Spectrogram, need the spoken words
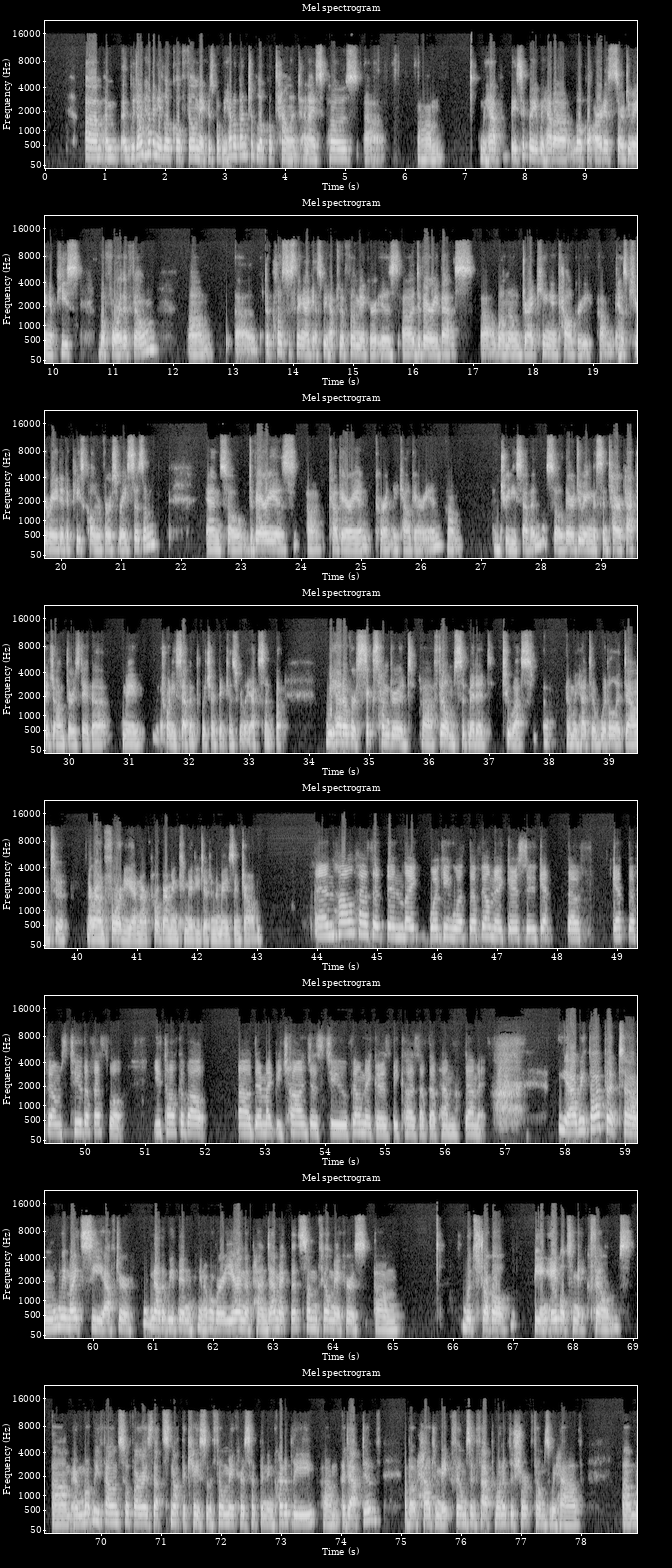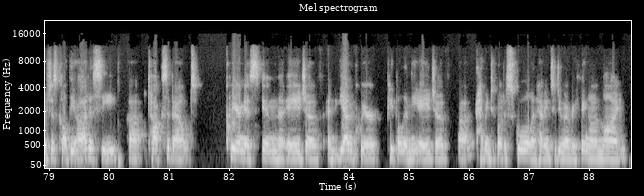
Um, we don't have any local filmmakers, but we have a bunch of local talent, and I suppose uh, um, we have basically we have a local artists are doing a piece before the film. Um, uh, the closest thing I guess we have to a filmmaker is uh, Bess, uh, well-known drag king in Calgary, um, has curated a piece called Reverse Racism. And so Daveri is uh, Calgarian, currently Calgarian. Treaty 7. So they're doing this entire package on Thursday, the May 27th, which I think is really excellent. But we had over 600 uh, films submitted to us, uh, and we had to whittle it down to around 40, and our programming committee did an amazing job. And how has it been like working with the filmmakers to get the get the films to the festival? You talk about uh, there might be challenges to filmmakers because of the pandemic. Yeah, we thought that um, we might see after now that we've been, you know, over a year in the pandemic, that some filmmakers um, would struggle being able to make films. Um, and what we found so far is that's not the case. So the filmmakers have been incredibly um, adaptive about how to make films. In fact, one of the short films we have, um, which is called The Odyssey, uh, talks about queerness in the age of, and young queer people in the age of uh, having to go to school and having to do everything online.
